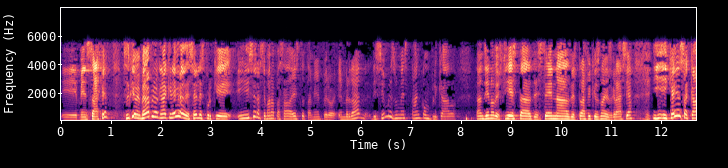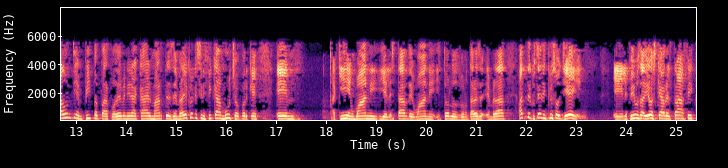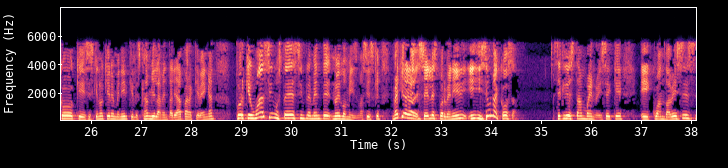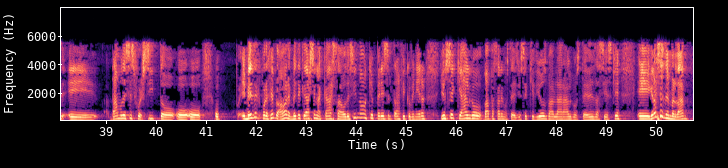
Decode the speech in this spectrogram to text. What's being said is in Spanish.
eh, mensaje. Así que en verdad, primero que nada, quería agradecerles porque hice la semana pasada esto también, pero en verdad, diciembre es un mes tan complicado, tan lleno de fiestas, de cenas, del tráfico, es una desgracia. Y, que hayan sacado un tiempito para poder venir acá el martes, en verdad, yo creo que significa mucho porque. Em, aquí en One y, el staff de One y, todos los voluntarios, en verdad, antes de que ustedes incluso lleguen, eh, le pedimos a Dios que abra el tráfico, que si es que no quieren venir, que les cambie la mentalidad para que vengan, porque One sin ustedes simplemente no es lo mismo. Así es que me quiero agradecerles por venir y, sé una cosa, sé que Dios es tan bueno y sé que eh, cuando a veces eh, damos ese esfuercito o, en vez de, por ejemplo, ahora, en vez de quedarse en la casa o decir, no, qué pereza el tráfico, vinieron, yo sé que algo va a pasar en ustedes, yo sé que Dios va a hablar algo a ustedes, así es que, eh, gracias de verdad.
